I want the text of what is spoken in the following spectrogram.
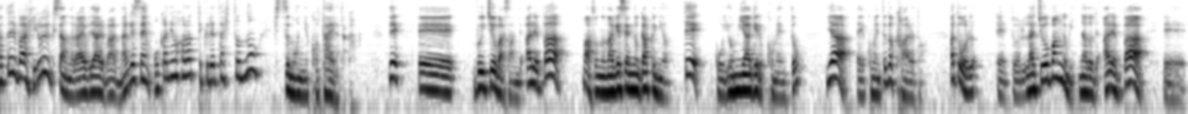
例えばひろゆきさんのライブであれば投げ銭お金を払ってくれた人の質問に答えるとか。で、えー、VTuber さんであれば、まあ、その投げ銭の額によってこう読み上げるコメントや、えー、コメントが変わると。あと,、えーと、ラジオ番組などであれば、え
